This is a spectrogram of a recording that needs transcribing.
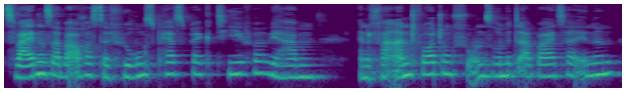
Zweitens aber auch aus der Führungsperspektive. Wir haben eine Verantwortung für unsere MitarbeiterInnen.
